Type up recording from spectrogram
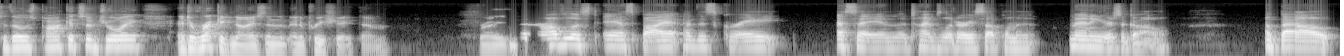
to those pockets of joy and to recognize them and appreciate them. Right. The novelist A.S. Byatt had this great essay in the Times Literary Supplement many years ago about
